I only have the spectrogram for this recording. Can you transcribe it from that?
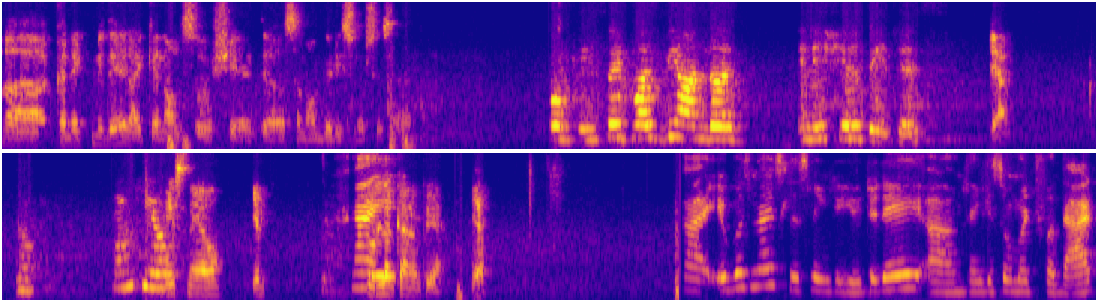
uh, connect me there, I can also share the, some of the resources. Okay, so it must be on the initial pages. Yeah. Okay. Thank you. Hey, Snail. Yep. Hi. Good luck, Kanupriya. Yep. Hi, it was nice listening to you today. Um, thank you so much for that.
